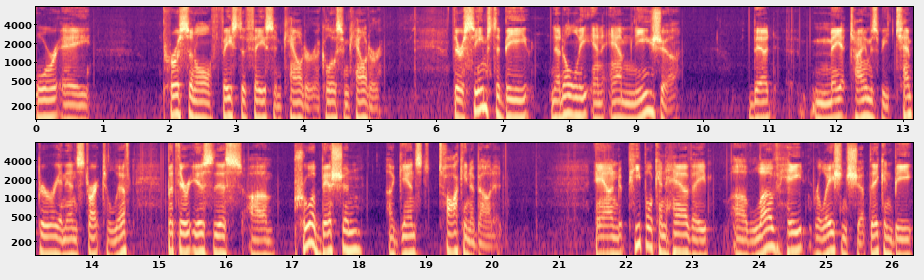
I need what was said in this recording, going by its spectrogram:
or a personal face to face encounter, a close encounter, there seems to be not only an amnesia that may at times be temporary and then start to lift, but there is this um, prohibition against talking about it. And people can have a, a love hate relationship. They can be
